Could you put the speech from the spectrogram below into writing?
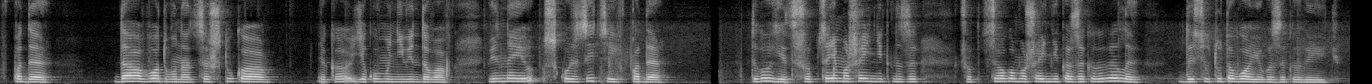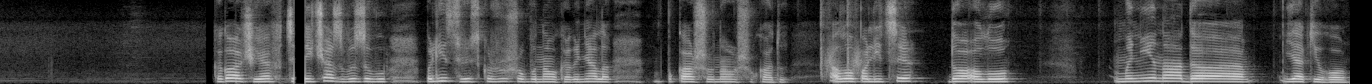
впаде. Да, от вона, ця штука, яку мені він давав. Він нею скользиться і впаде. Друге, щоб цей мошенник не за... щоб цього мошенника закрили, десь отут того його закриють. Коротше, я в цей час визову поліцію і скажу, щоб вона охороняла поки що нашу хату. Алло, поліція? Да, алло. Мені треба. Як його?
